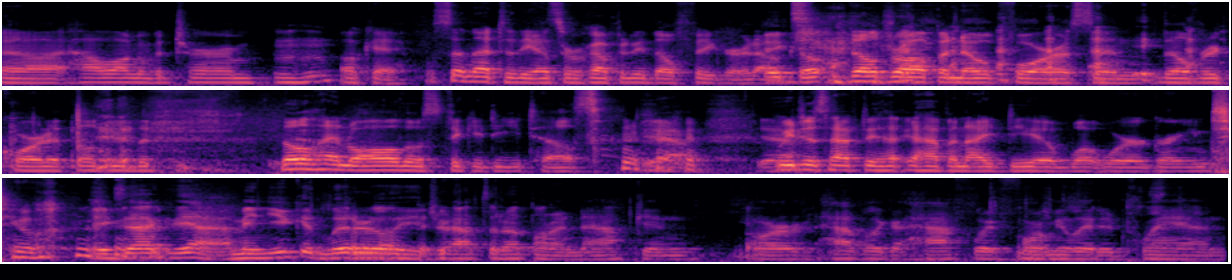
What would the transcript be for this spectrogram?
Uh, how long of a term? mm-hmm. Okay, we'll send that to the escrow company. They'll figure it out. Exactly. They'll, they'll draw up a note for us and they'll record it. They'll do the, they'll handle all those sticky details. Yeah, yeah. we just have to ha- have an idea of what we're agreeing to. exactly yeah i mean you could literally draft it up on a napkin or have like a halfway formulated plan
